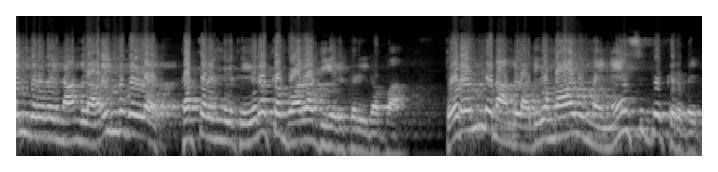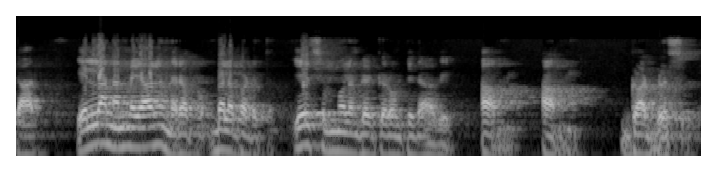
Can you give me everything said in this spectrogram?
என்கிறதை நாங்கள் அறிந்து கொள்ள கர்த்தர் எங்களுக்கு இரக்கம் பாராட்டி இருக்கிறீரப்பா தொடர்ந்து நாங்கள் அதிகமாக உம்மை நேசிக்க கிருபைத்தார். எல்லா நன்மையாலும் நிரப்பும் பலப்படுத்தும். இயேசு மூலம் கேட்கிறோம் பிதாவே. ஆமே ஆமே காட் பிளஸ் யூ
